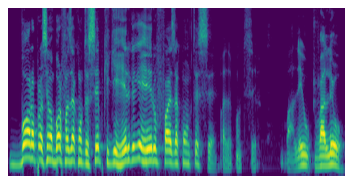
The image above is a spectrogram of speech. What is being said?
Bora pra cima, bora fazer acontecer, porque guerreiro que é guerreiro faz acontecer. faz acontecer. Valeu! Valeu!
